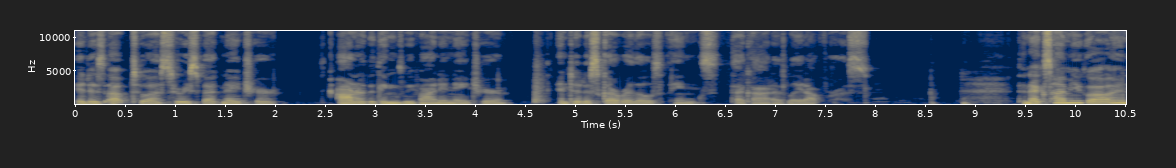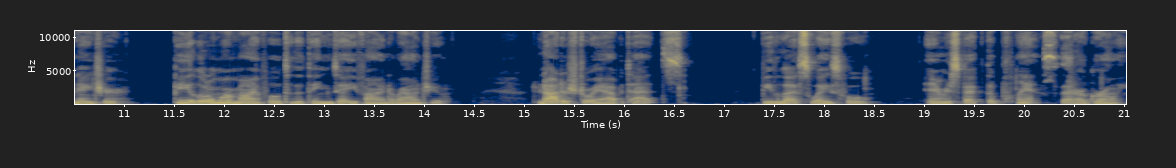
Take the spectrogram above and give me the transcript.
It is up to us to respect nature, honor the things we find in nature, and to discover those things that God has laid out for us. The next time you go out in nature, be a little more mindful to the things that you find around you. Do not destroy habitats. Be less wasteful and respect the plants that are growing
